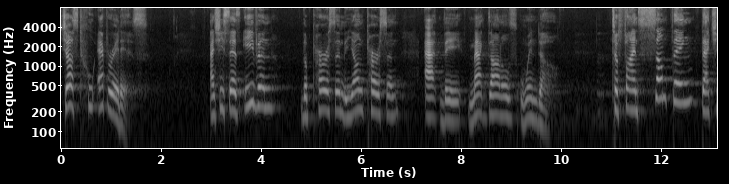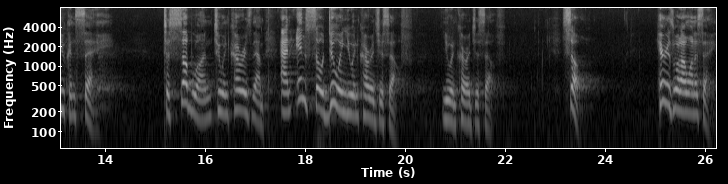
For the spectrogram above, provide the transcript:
Just whoever it is. And she says, even the person, the young person at the McDonald's window to find something that you can say to someone to encourage them. And in so doing, you encourage yourself. You encourage yourself. So, here is what I want to say.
